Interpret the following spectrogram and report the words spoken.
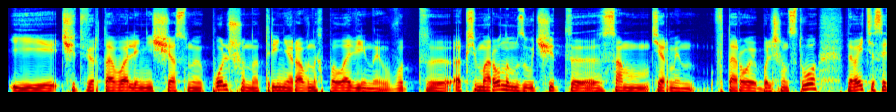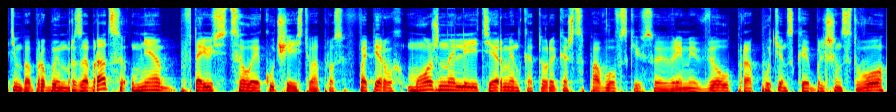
и четвертовали несчастную Польшу на три неравных половины. Вот э, оксюмароном звучит э, сам термин «второе большинство». Давайте с этим попробуем разобраться. У меня, повторюсь, целая куча есть вопросов. Во-первых, можно ли термин, который, кажется, Павловский в свое время ввел, про путинское большинство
